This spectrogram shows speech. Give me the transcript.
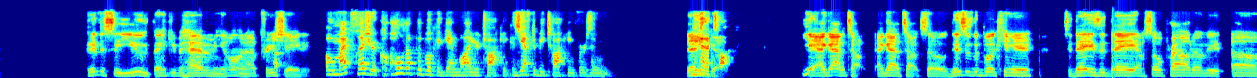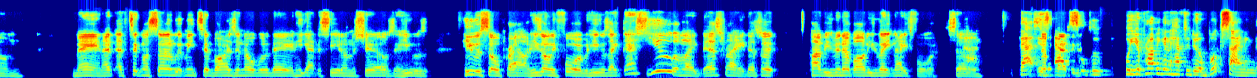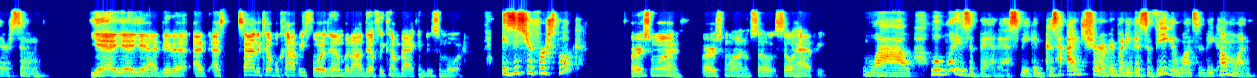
Good to see you. Thank you for having me on. I appreciate it. Oh, my pleasure. Hold up the book again while you're talking because you have to be talking for Zoom. There you, you got to talk. Yeah, I got to talk. I got to talk. So, this is the book here. Today's the day. I'm so proud of it. Um, man, I, I, took my son with me to Barnes and Noble today, and he got to see it on the shelves, and he was he was so proud. He's only four, but he was like, "That's you." I'm like, "That's right. That's what Poppy's been up all these late nights for." So that is absolute. To- well, you're probably going to have to do a book signing there soon. Yeah, yeah, yeah. I did a. I, I signed a couple copies for them, but I'll definitely come back and do some more. Is this your first book? First one. First one. I'm so so happy. Wow. Well, what is a badass vegan? Because I'm sure everybody that's a vegan wants to become one.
